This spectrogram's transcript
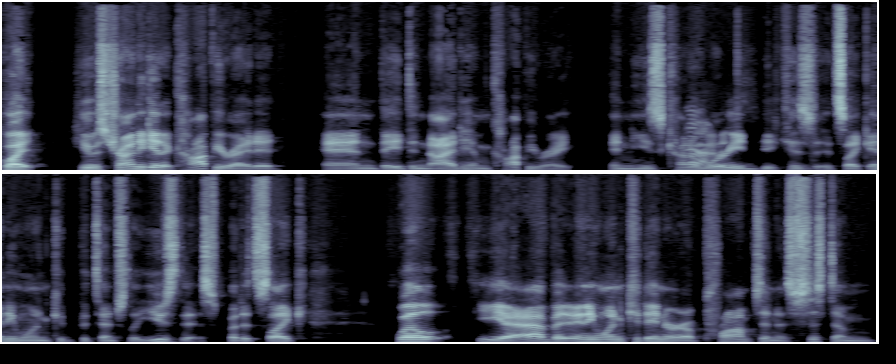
But he was trying to get it copyrighted, and they denied him copyright. And he's kind of Yeah, worried because it's like anyone could potentially use this. But it's like, well, yeah, but anyone could enter a prompt in a system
